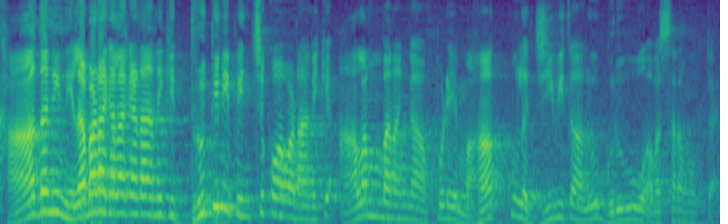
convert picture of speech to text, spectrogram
కాదని నిలబడగలగడానికి ధృతిని పెంచుకోవడానికి ఆలంబనంగా అప్పుడే మహాత్ముల జీవితాలు గురువు అవసరమవుతాయి.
